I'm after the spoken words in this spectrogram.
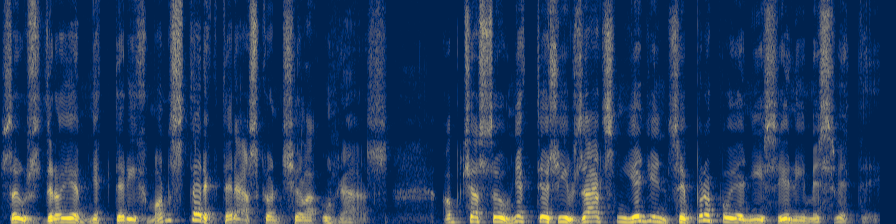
Jsou zdrojem některých monster, která skončila u nás. Občas jsou někteří vzácní jedinci propojení s jinými světy.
